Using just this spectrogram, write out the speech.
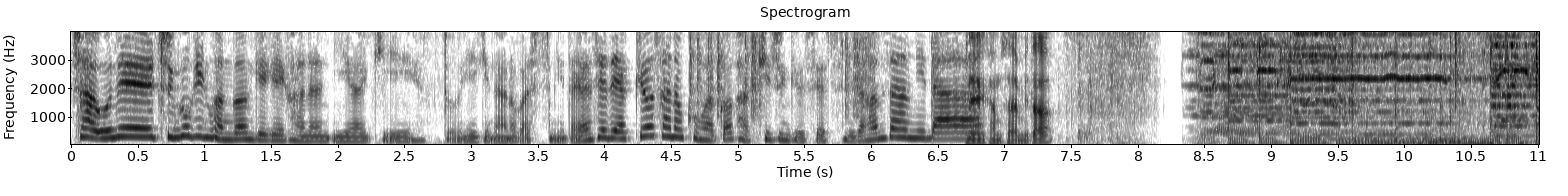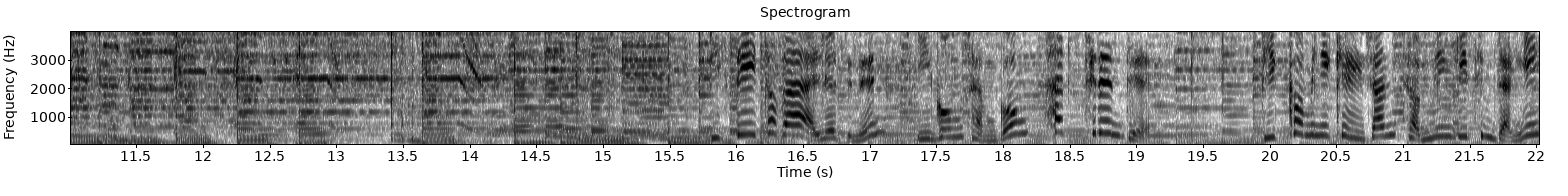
자, 오늘 중국인 관광객에 관한 이야기 또 얘기 나눠봤습니다. 연세대학교 산업공학과 박희준 교수였습니다. 감사합니다. 네, 감사합니다. 빅데이터가 알려주는 2030 핫 트렌드. 빅커뮤니케이션 전민기 팀장이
